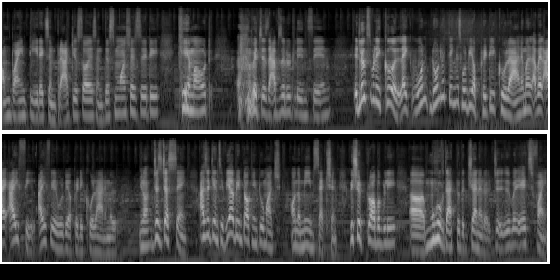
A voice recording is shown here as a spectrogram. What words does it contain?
combine T-Rex and Brachiosaurus and this monstrosity came out which is absolutely insane. It looks pretty cool. Like, won't, don't you think this would be a pretty cool animal? Well, I, I feel, I feel it would be a pretty cool animal. You know, just just saying. As you can see, we have been talking too much on the meme section. We should probably uh, move that to the general. It's fine.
